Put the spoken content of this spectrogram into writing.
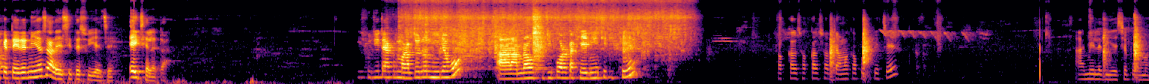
একে টেনে নিয়েছে আর এসিতে শুয়েছে। এই ছেলেটা। এই সুজিটা এখন মার জন্য নিয়ে যাব। আর আমরাও সুজি পরোটা খেয়ে নিয়েছি টিফিনে। সকাল সকাল সব জামা কাপড় কেচে আর মেলে দিয়েছে বৌমা।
